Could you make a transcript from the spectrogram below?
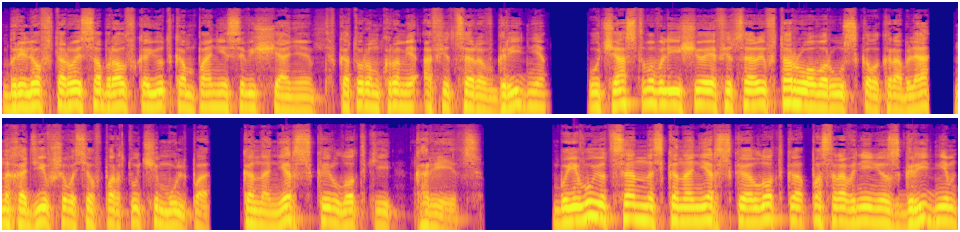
Брилев второй собрал в кают-компании совещание, в котором кроме офицеров Гридня участвовали еще и офицеры второго русского корабля находившегося в порту Чемульпа, канонерской лодки «Кореец». Боевую ценность канонерская лодка по сравнению с гриднем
